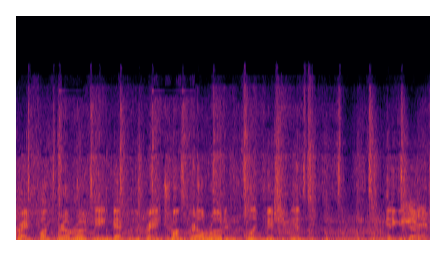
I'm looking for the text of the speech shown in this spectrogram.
Grand Funk Railroad named after the Grand Trunk Railroad in Flint, Michigan. Getting it done.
